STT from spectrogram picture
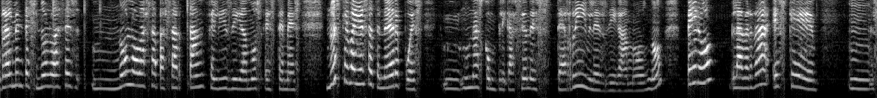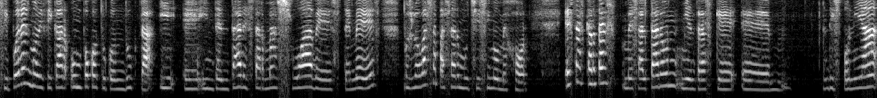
realmente si no lo haces mm, no lo vas a pasar tan feliz digamos este mes. No es que vayas a tener pues mm, unas complicaciones terribles digamos no pero la verdad es que si puedes modificar un poco tu conducta eh, intentar estar más suave este mes, pues lo vas a pasar muchísimo mejor. Estas cartas me saltaron mientras que eh, disponía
